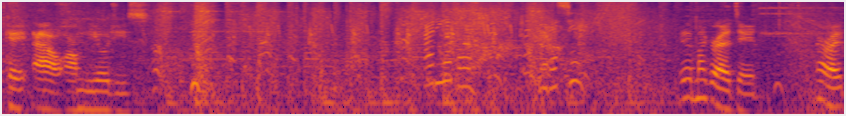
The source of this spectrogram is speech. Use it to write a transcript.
Okay, ow, I'm the OGs. Yeah, my gratitude. Alright.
